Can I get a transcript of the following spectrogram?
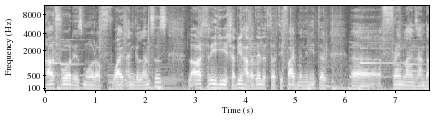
R4 is more of wide angle lenses ال R3 هي شبيهة بدل ال 35 ملم فريم لاينز عندها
